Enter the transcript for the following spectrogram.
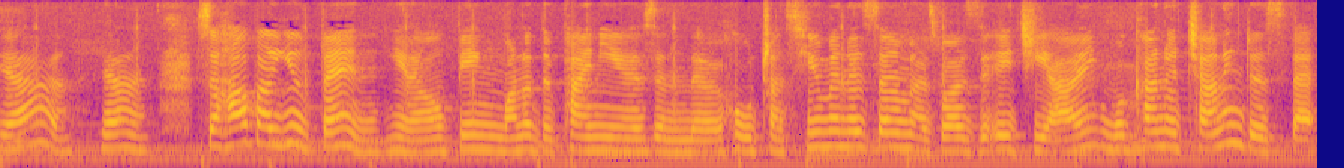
Yeah, yeah. So how about you, Ben? You know, being one of the pioneers in the whole transhumanism as well as the AGI, what mm-hmm. kind of challenges that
